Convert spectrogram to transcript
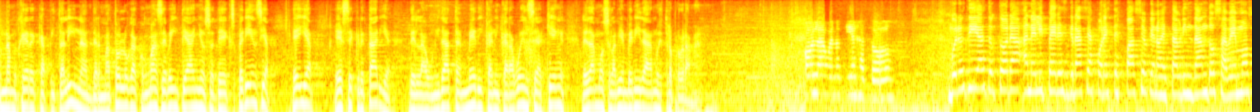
una mujer capitalina, dermatóloga con más de 20 años de experiencia. Ella es secretaria de la Unidad Médica Nicaragüense, a quien le damos la bienvenida a nuestro programa. Hola, buenos días a todos. Buenos días, doctora Aneli Pérez. Gracias por este espacio que nos está brindando. Sabemos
